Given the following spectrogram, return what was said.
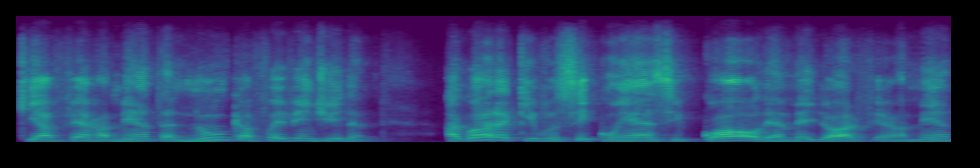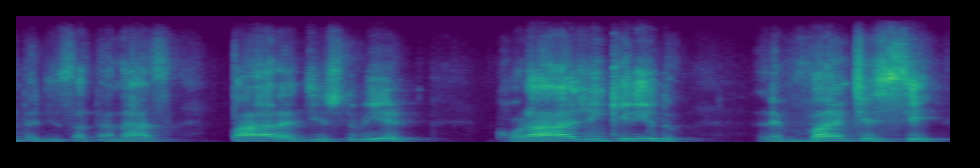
que a ferramenta nunca foi vendida. Agora que você conhece qual é a melhor ferramenta de Satanás para destruir, Coragem, querido. Levante-se.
